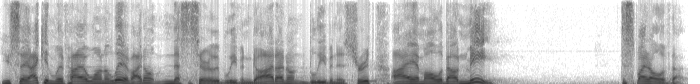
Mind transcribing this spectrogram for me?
You say, I can live how I want to live. I don't necessarily believe in God. I don't believe in His truth. I am all about me. Despite all of that,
